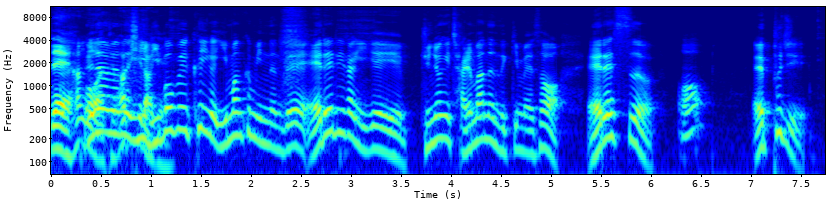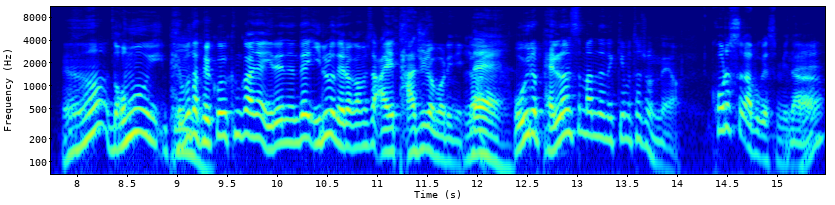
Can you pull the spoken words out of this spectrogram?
네 한 거 같아요. 왜냐하면 이. 리버브의 크기가 이만큼 있는데 LL이랑 이게 균형이 잘 맞는 느낌에서 LS 어 FG 어? 너무 이- 배보다 음. 배꼽이 큰 거 아니야 이랬는데 일로 내려가면서 아예 다 줄여버리니까 네 오히려 밸런스 맞는 느낌은 더 좋네요. 코러스 가보겠습니다. 네.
